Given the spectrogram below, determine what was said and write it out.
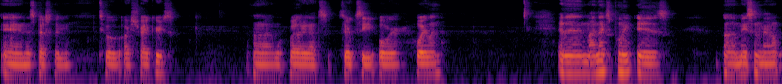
and especially to our strikers, uh, whether that's Zirkzee or Højlund. And then my next point is uh, Mason Mount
